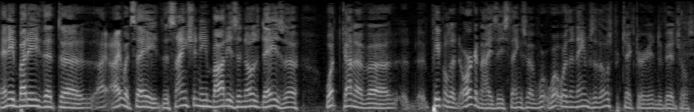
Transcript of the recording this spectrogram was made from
Anybody that uh, I, I, would say the sanctioning bodies in those days, uh, what kind of people that organized these things? what were the names of those particular individuals?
